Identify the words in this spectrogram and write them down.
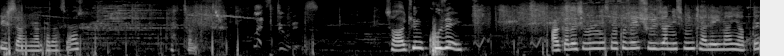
Bir saniye arkadaşlar. Heh, tamamdır. Do this. Sakin Kuzey. Arkadaşımın ismi Kuzey. Şu yüzden ismini Kel yaptı.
